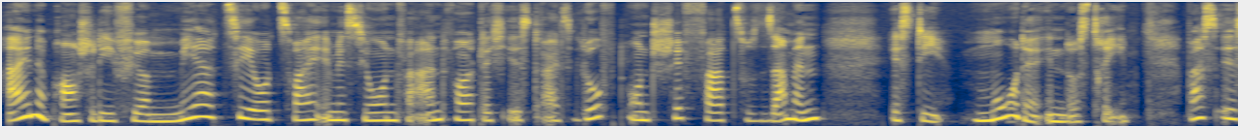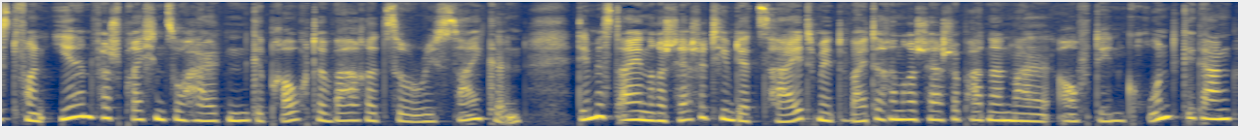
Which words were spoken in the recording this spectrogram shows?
Eine Branche, die für mehr CO2-Emissionen verantwortlich ist als Luft- und Schifffahrt zusammen, ist die Modeindustrie. Was ist von ihren Versprechen zu halten, gebrauchte Ware zu recyceln? Dem ist ein Rechercheteam der Zeit mit weiteren Recherchepartnern mal auf den Grund gegangen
